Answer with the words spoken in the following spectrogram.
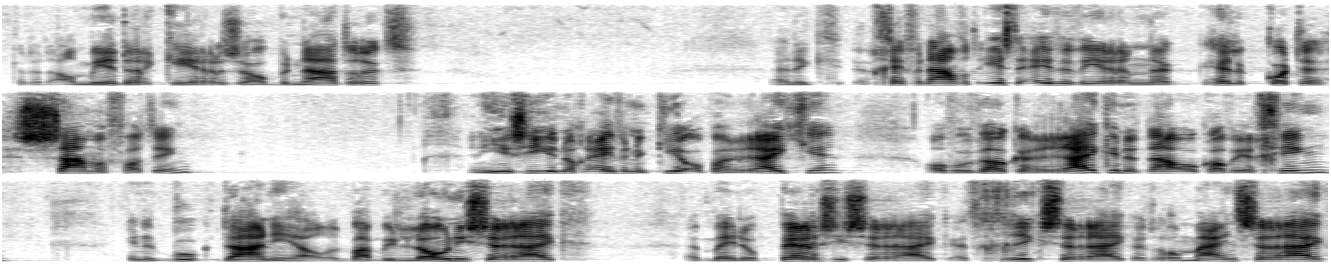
Ik heb het al meerdere keren zo benadrukt. En ik geef vanavond eerst even weer een hele korte samenvatting. En hier zie je nog even een keer op een rijtje over welke rijken het nou ook alweer ging in het boek Daniel. Het Babylonische Rijk, het Medo-Persische Rijk, het Griekse Rijk, het Romeinse Rijk.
